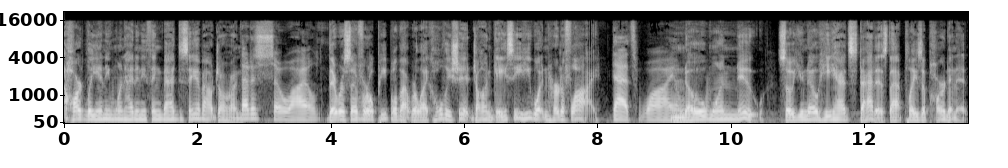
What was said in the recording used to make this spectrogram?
hardly anyone had anything bad to say about John. that is so wild. there were several people that were like, holy shit, John Gacy, he wouldn't hurt a fly. That's wild. No one knew. So, you know, he had status. That plays a part in it.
